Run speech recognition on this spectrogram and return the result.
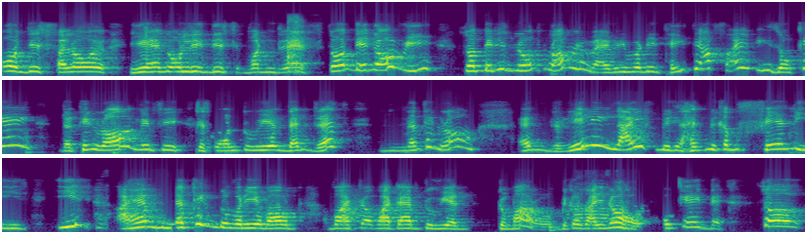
oh, this fellow, he has only this one dress. So they know me. So there is no problem. Everybody thinks they are fine. He's okay. Nothing wrong if he just want to wear that dress. Nothing wrong. And really, life has become fairly easy. I have nothing to worry about what, what I have to wear tomorrow because I ah. know, okay. So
